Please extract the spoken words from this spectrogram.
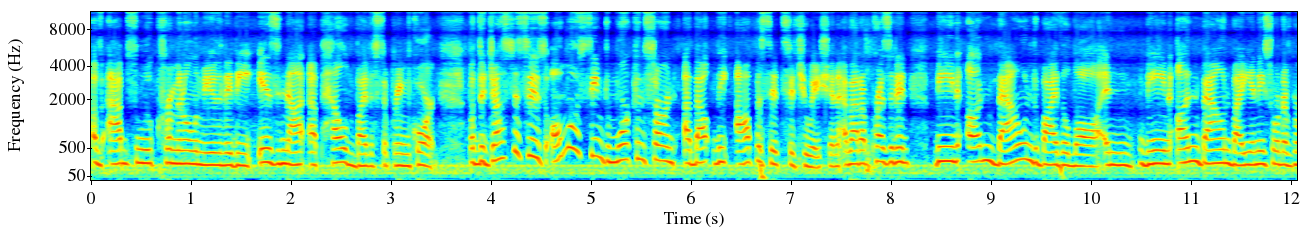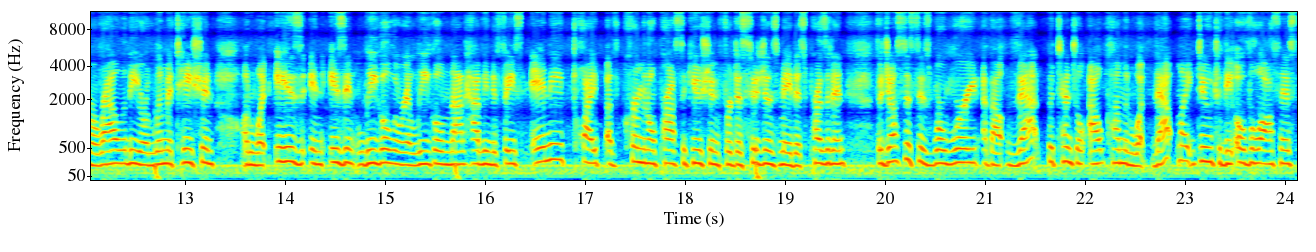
of absolute criminal immunity is not upheld by the Supreme Court. But the justices almost seemed more concerned about the opposite situation, about a president being unbound by the law and being unbound by any sort of morality or limitation on what is and isn't legal or illegal, not having to face any type of criminal prosecution for decisions made as president. The justices were worried about that potential outcome and what that might do to the Oval Office,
